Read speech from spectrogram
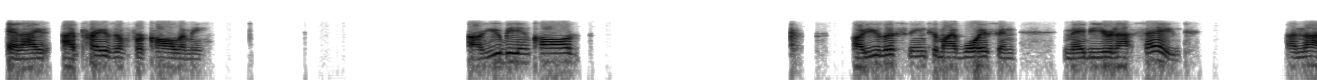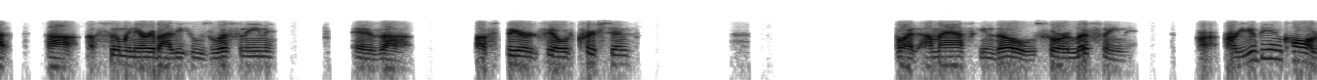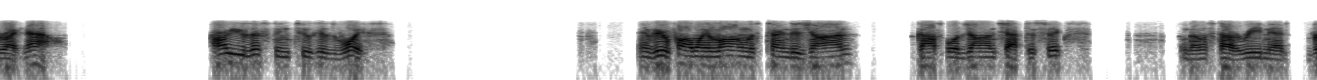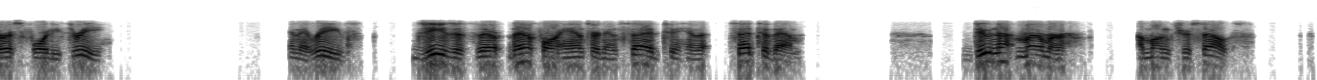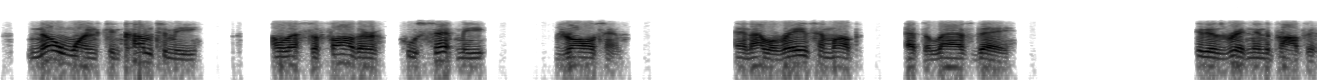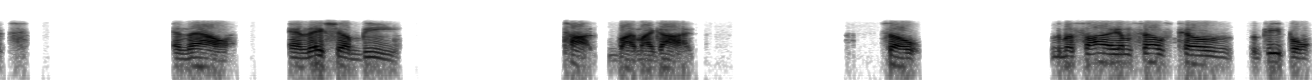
And I, I praise him for calling me. Are you being called? Are you listening to my voice and maybe you're not saved? I'm not uh, assuming everybody who's listening is a, a spirit filled Christian. But I'm asking those who are listening are, are you being called right now? Are you listening to his voice? And if you're following along, let's turn to John Gospel of John, chapter 6. I'm going to start reading at verse 43. And it reads, Jesus therefore answered and said to him, said to them, Do not murmur amongst yourselves. No one can come to me unless the Father who sent me draws him, and I will raise him up at the last day. It is written in the prophets, and now, and they shall be taught by my God. So the Messiah himself tells the people,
